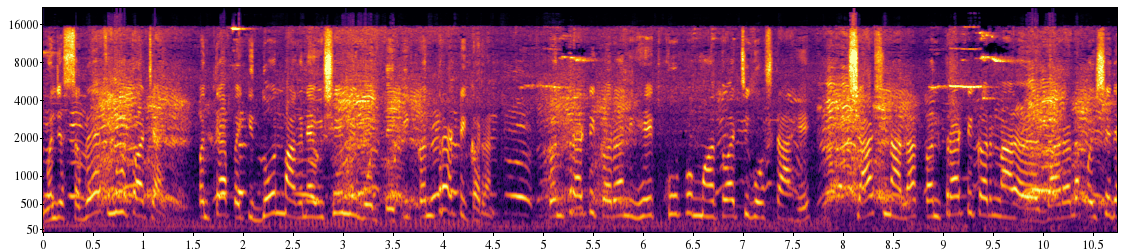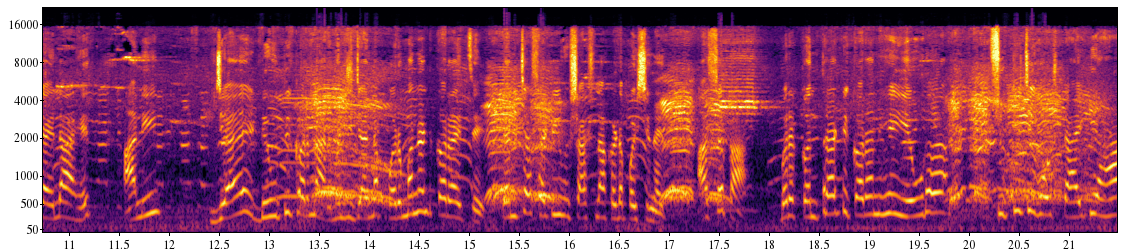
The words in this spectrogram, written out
म्हणजे सगळ्यात महत्त्वाच्या आहेत. पण त्यापैकी दोन मागण्याविषयी मी बोलते की कंत्राटीकरण. कंत्राटीकरण हे खूप महत्त्वाची गोष्ट आहे. शासनाला कंत्राटीकरणादाराला पैसे द्यायला आहेत आणि ज्या ड्युटी करणार म्हणजे ज्यांना परमनंट करायचे त्यांच्यासाठी शासनाकडे पैसे नाहीत. असं का? बरं कंत्राटीकरण हे एवढं चुकीची गोष्ट आहे की हा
